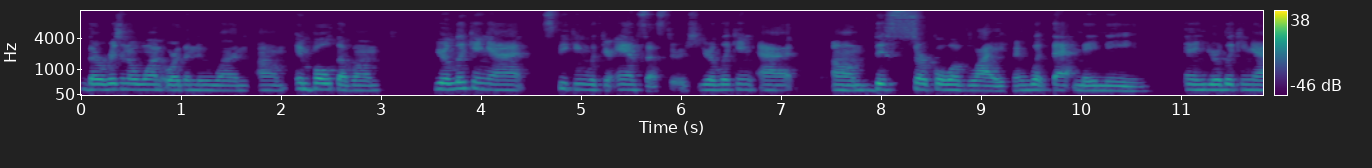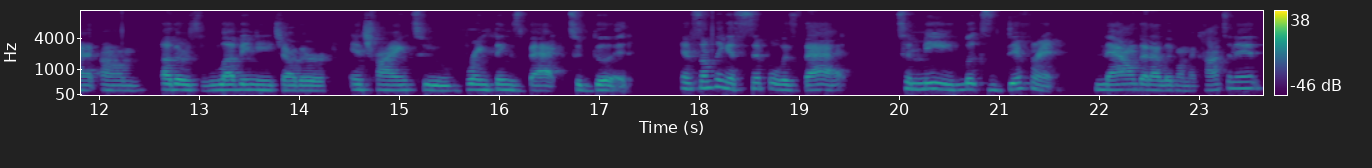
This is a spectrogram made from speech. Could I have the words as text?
the original one or the new one, um, in both of them, you're looking at speaking with your ancestors. You're looking at um, this circle of life and what that may mean, and you're looking at um, others loving each other and trying to bring things back to good. And something as simple as that to me looks different now that I live on the continent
